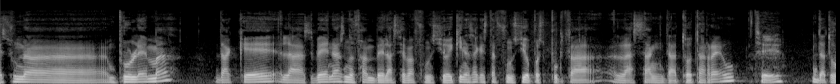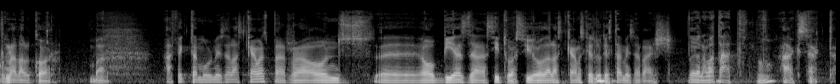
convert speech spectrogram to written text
és una, un problema de que les venes no fan bé la seva funció. I quina és aquesta funció? Pues portar la sang de tot arreu, Sí. de tornar del cor. Val. Afecta molt més a les cames per raons eh, òbvies de situació de les cames, que és el que està més a baix. De gravetat, no? Exacte.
